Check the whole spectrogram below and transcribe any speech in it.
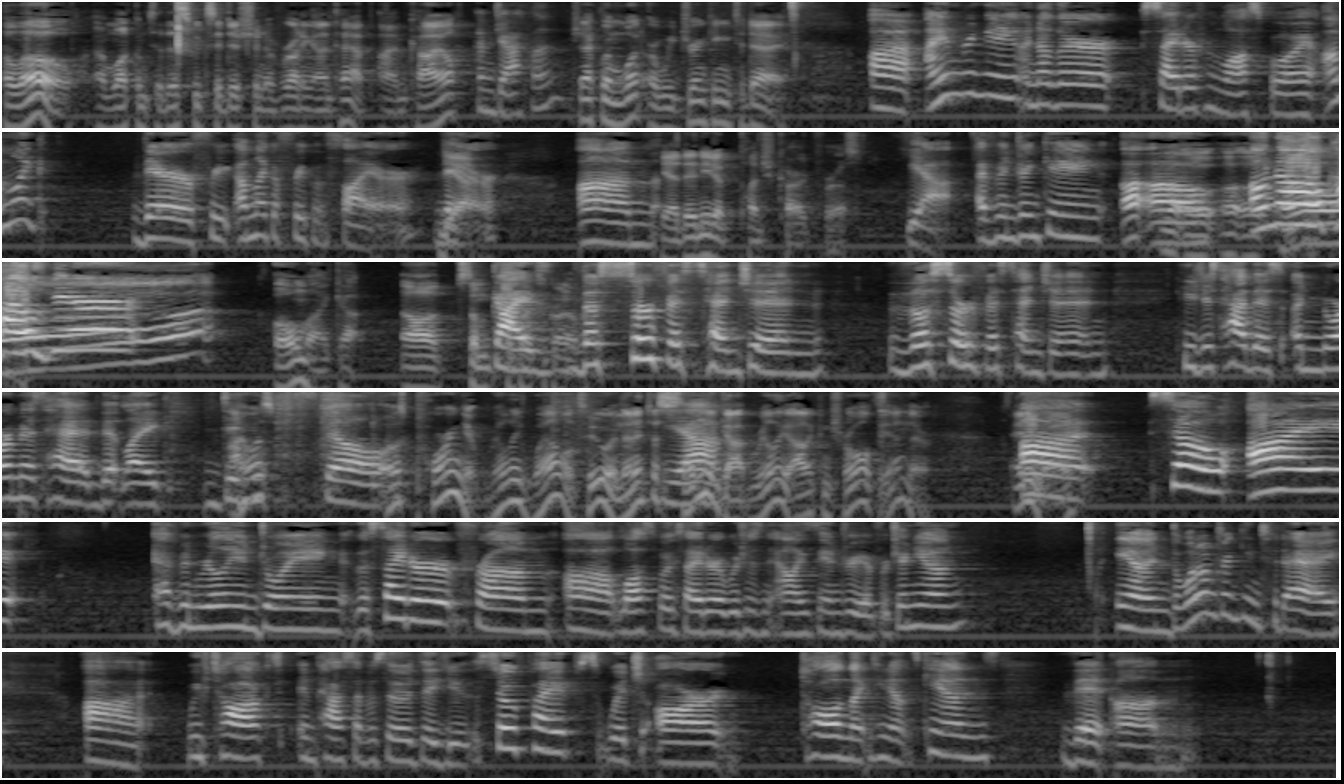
Hello, and welcome to this week's edition of Running on Tap. I'm Kyle. I'm Jacqueline. Jacqueline, what are we drinking today? Uh, I'm drinking another cider from Lost Boy. I'm like their free. I'm like a frequent flyer there. Um, Yeah, they need a punch card for us. yeah, I've been drinking. Uh oh. Oh no, uh-oh. Kyle's beer. Oh my god. Uh, some Guys, the surface tension. The surface tension. He just had this enormous head that like didn't was- spill. I was pouring it really well too, and then it just Yeah. suddenly got really out of control at the end there. Anyway, Uh, so I have been really enjoying the cider from uh, Lost Boy Cider, which is in Alexandria, Virginia. And the one I'm drinking today, uh, we've talked in past episodes. They do the stovepipes, which are tall 19 ounce cans that um,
